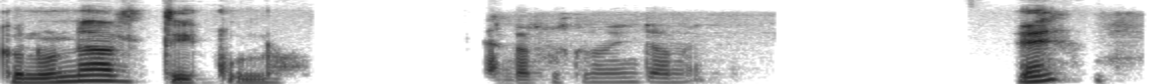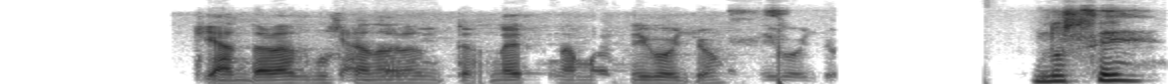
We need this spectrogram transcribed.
con un artículo. ¿Andas buscando en internet? ¿Eh? Que andarás buscando en internet, nada más digo yo. No sé,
